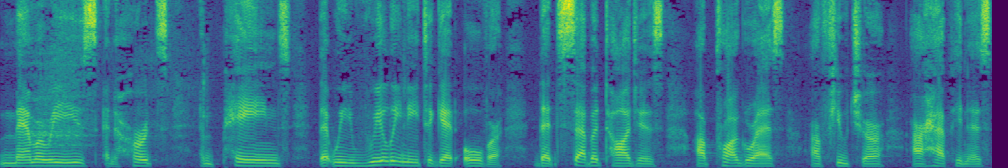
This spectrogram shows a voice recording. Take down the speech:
memories and hurts and pains that we really need to get over that sabotages our progress, our future, our happiness,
